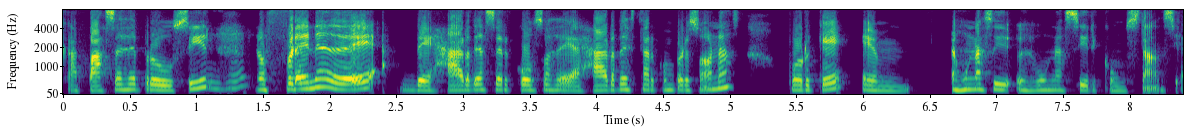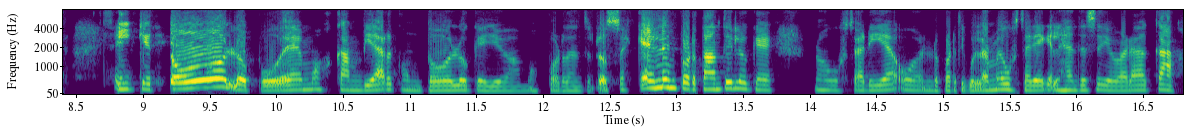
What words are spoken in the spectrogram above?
capaces de producir, nos frene de dejar de hacer cosas, de dejar de estar con personas, porque em, es, una, es una circunstancia y que todo lo podemos cambiar con todo lo que llevamos por dentro. Entonces, ¿qué es lo importante y lo que nos gustaría, o en lo particular me gustaría que la gente se llevara acá?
